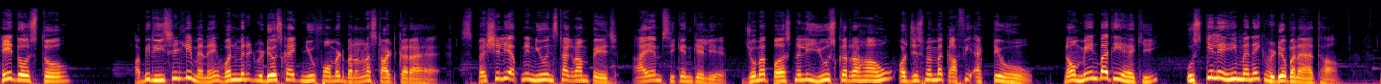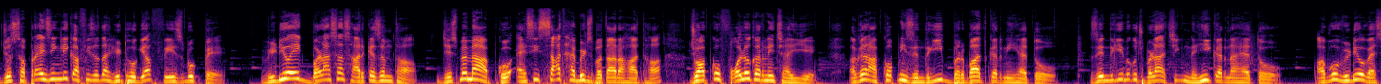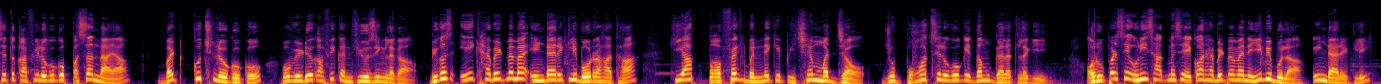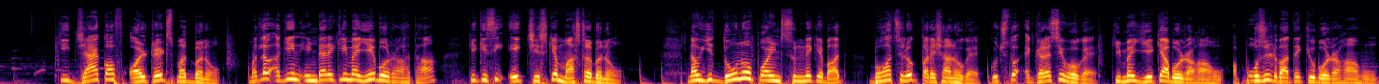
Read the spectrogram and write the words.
हे hey दोस्तों, अभी recently मैंने वन मिनट वीडियोस का एक न्यू फॉर्मेट बनाना स्टार्ट करा है स्पेशली अपने new Instagram page I am सीकन के लिए, जो मैं पर्सनली यूज़ कर रहा हूँ और जिसमें मैं काफ़ी एक्टिव हूँ। नाउ मेन बात यह है कि उसके लिए ही मैंने एक वीडियो बनाया था, जो सरप्राइजिंगली काफ़ी ज़्यादा हिट हो गया फेसबुक पे। वीडियो एक बड़ा सा सार्केजम था, जिसमें मैं आपको ऐसी सात हैबिट्स बता रहा था, जो आपको फॉलो करनी चाहिए, अगर आपको अपनी ज़िंदगी बर्बाद करनी है तो। ज़िंदगी में कुछ बड़ा अचीव नहीं करना है तो। अब वो वीडियो वैसे तो काफ़ी लोगों को पसंद आया बट कुछ लोगों को वो वीडियो काफ़ी कंफ्यूजिंग लगा। बिकॉज़ एक हैबिट में मैं इनडायरेक्टली बोल रहा था कि आप परफेक्ट बनने के पीछे मत जाओ, जो बहुत से लोगों के दम गलत लगी। और ऊपर से उन्हीं साथ में से एक और हैबिट में मैंने ये भी बोला इनडायरेक्टली कि जैक ऑफ़ ऑल ट्रेड्स मत बनो। मतलब अगेन इनडायरेक्टली मैं ये बोल रहा था कि किसी एक चीज़ के मास्टर बनो। नाउ ये दोनों पॉइंट सुनने के बाद बहुत से लोग परेशान हो गए। कुछ तो एग्रेसिव हो गए कि मैं ये क्या बोल रहा हूँ? अपोजिट बातें क्यों बोल रहा हूँ?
